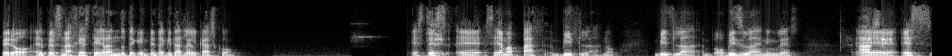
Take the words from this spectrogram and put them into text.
Pero el personaje este grandote que intenta quitarle el casco, este ¿Sí? es, eh, se llama Paz Bizla, ¿no? Bizla, o Bizla en inglés, Ah, eh, es,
